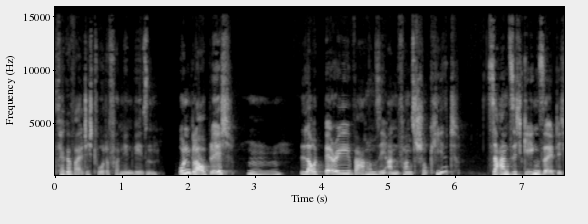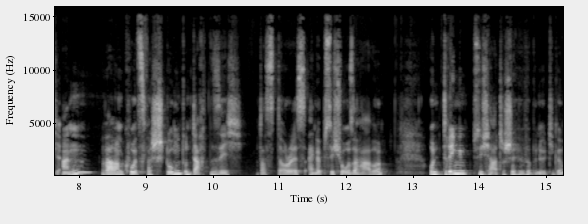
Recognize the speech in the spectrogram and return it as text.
vergewaltigt wurde von den Wesen. Unglaublich. Laut Barry waren sie anfangs schockiert, sahen sich gegenseitig an, waren kurz verstummt und dachten sich, dass Doris eine Psychose habe und dringend psychiatrische Hilfe benötige.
